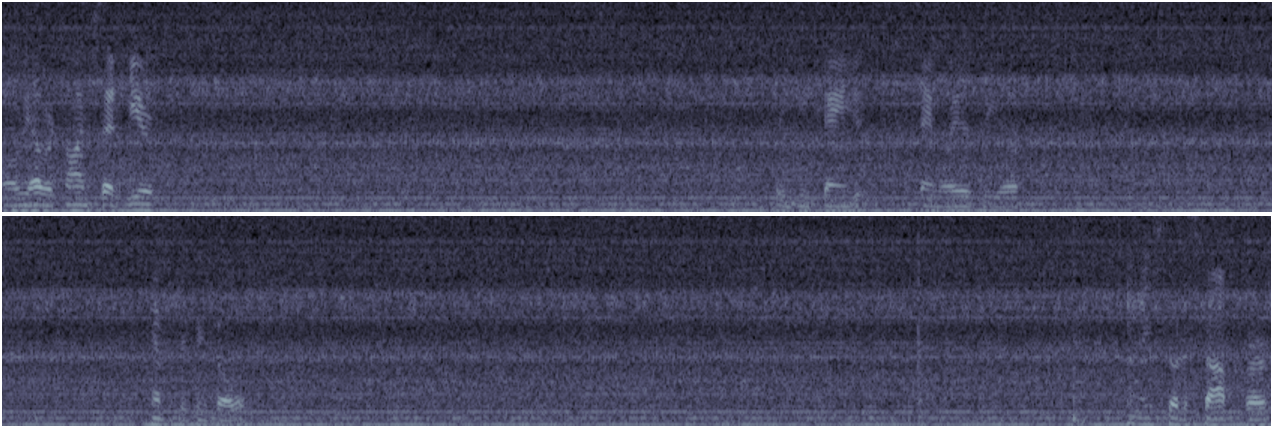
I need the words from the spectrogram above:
Uh, we have our time set here. Change it the same way as the uh, temperature controller. Let me just go to stop first.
